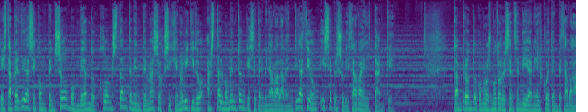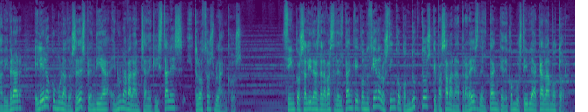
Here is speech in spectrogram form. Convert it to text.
Esta pérdida se compensó bombeando constantemente más oxígeno líquido hasta el momento en que se terminaba la ventilación y se presurizaba el tanque. Tan pronto como los motores se encendían y el cohete empezaba a vibrar, el hielo acumulado se desprendía en una avalancha de cristales y trozos blancos. Cinco salidas de la base del tanque conducían a los cinco conductos que pasaban a través del tanque de combustible a cada motor.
